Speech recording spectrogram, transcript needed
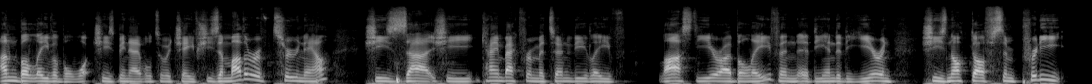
unbelievable what she's been able to achieve. She's a mother of two now. She's uh, she came back from maternity leave last year, I believe, and at the end of the year, and she's knocked off some pretty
